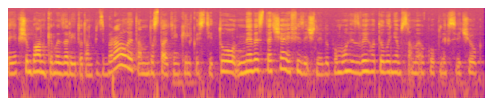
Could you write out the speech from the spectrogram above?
Якщо банки ми за літо там підзбирали там достатньої кількості, то не вистачає фізичної допомоги з виготовленням саме окопних свічок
